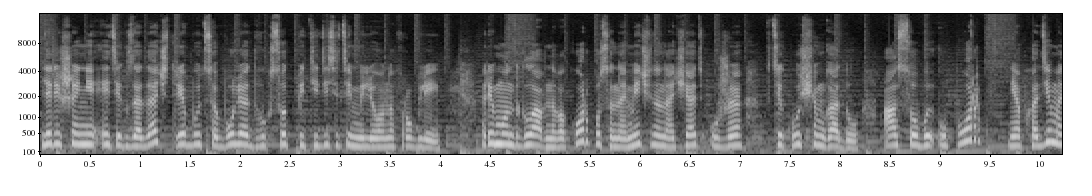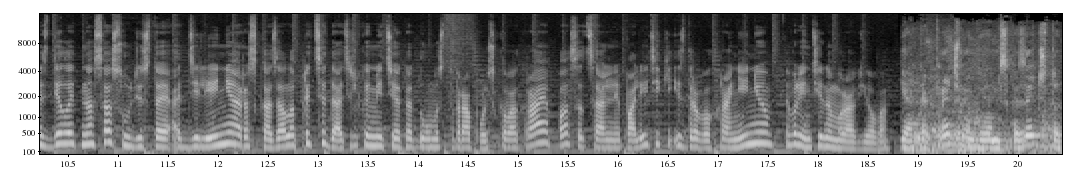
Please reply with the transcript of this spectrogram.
Для решения этих задач требуется более 250 миллионов рублей. Ремонт главного корпуса намечено начать уже в текущем году, а особый упор необходимо сделать на сосудистое отделение, рассказала председатель Комитета Думы Ставропольского края по социальной политике и здравоохранению Валентина Валентина Муравьева. Я как врач могу вам сказать, что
